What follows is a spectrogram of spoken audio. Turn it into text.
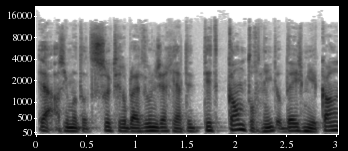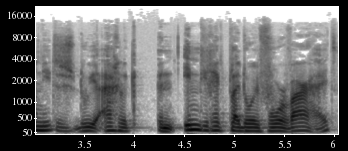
ja, als iemand dat structureel blijft doen, zeg je ja, dit, dit kan toch niet, op deze manier kan het niet. Dus doe je eigenlijk een indirect pleidooi voor waarheid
